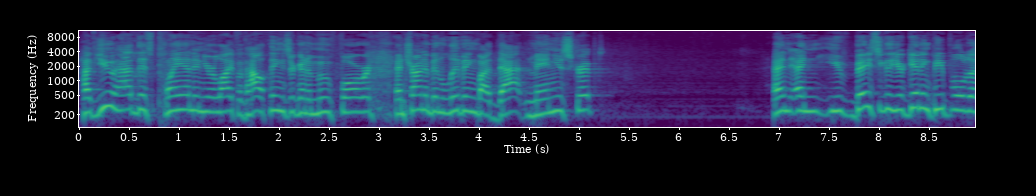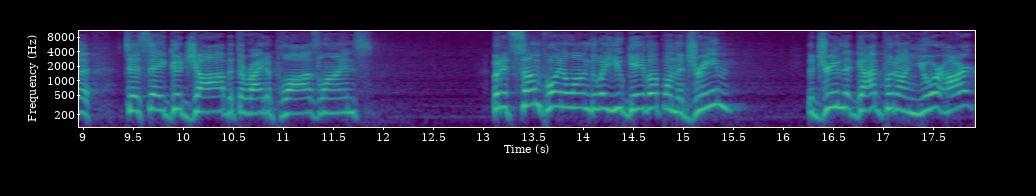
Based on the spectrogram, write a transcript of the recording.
Have you had this plan in your life of how things are going to move forward and trying to been living by that manuscript? And, and you basically you're getting people to, to say good job at the right applause lines. But at some point along the way, you gave up on the dream, the dream that God put on your heart,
